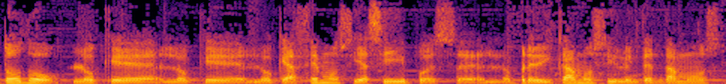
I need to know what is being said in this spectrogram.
todo lo que, lo, que, lo que hacemos y así pues eh, lo predicamos y lo intentamos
